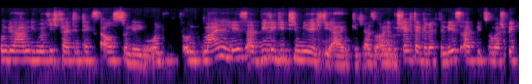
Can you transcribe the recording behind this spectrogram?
und wir haben die Möglichkeit, den Text auszulegen. Und, und meine Lesart, wie legitimiere ich die eigentlich? Also eine geschlechtergerechte Lesart, wie zum Beispiel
